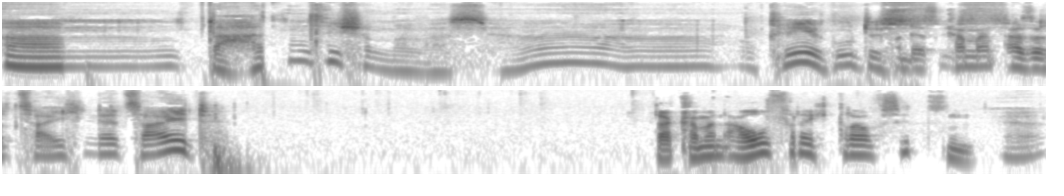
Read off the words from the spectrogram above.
Ähm, da hatten sie schon mal was. Ja, äh, okay, gut, das, Und das kann man, also, die Zeichen der Zeit. Da kann man aufrecht drauf sitzen. Ja.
